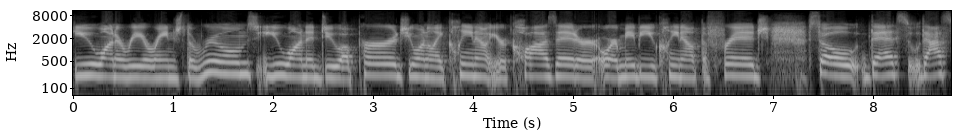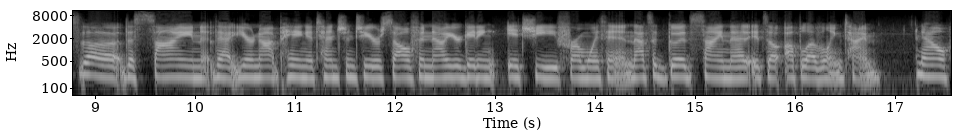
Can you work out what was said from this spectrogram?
You want to rearrange the rooms, you want to do a purge, you want to like clean out your closet, or, or maybe you clean out the fridge. So, that's that's the, the sign that you're not paying attention to yourself, and now you're getting itchy from within. That's a good sign that it's a up leveling time. Now,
